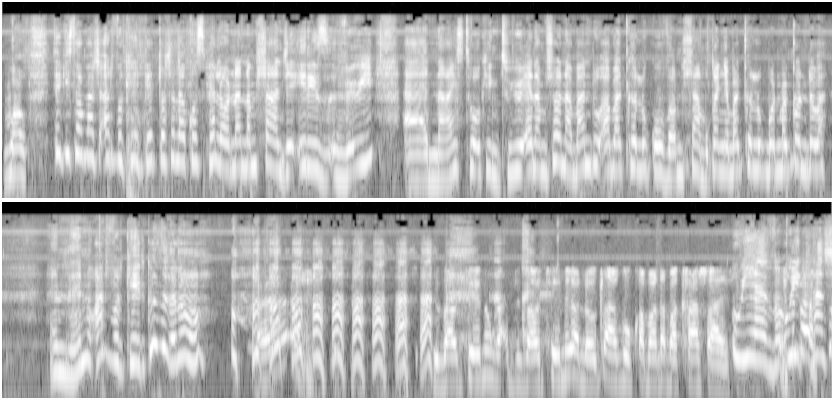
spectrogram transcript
Wow, thank you so much advocate. Ngexesha lakho siphela wona namhlanje. It is very uh, nice talking to you and I'm sure nabantu abaqhela ukuva mhlawumbi okanye abaqhela ukubona baqonda and then advocate kuze no? ndizawuthini unga- ndizawuthini kaloku xa kukho abantu abakrashayo uyeva uyikhashi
